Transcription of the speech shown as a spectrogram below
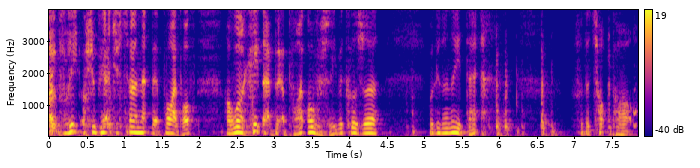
Hopefully I should be able to just turn that bit of pipe off. I want to keep that bit of pipe, obviously, because uh, we're going to need that for the top part.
